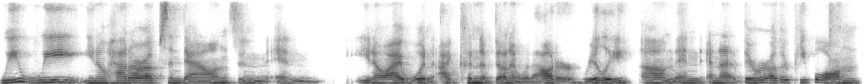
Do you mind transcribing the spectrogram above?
we we you know had our ups and downs and and you know i wouldn't i couldn't have done it without her really um and and I, there were other people on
